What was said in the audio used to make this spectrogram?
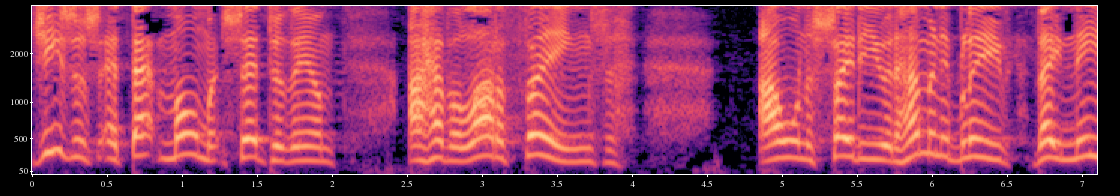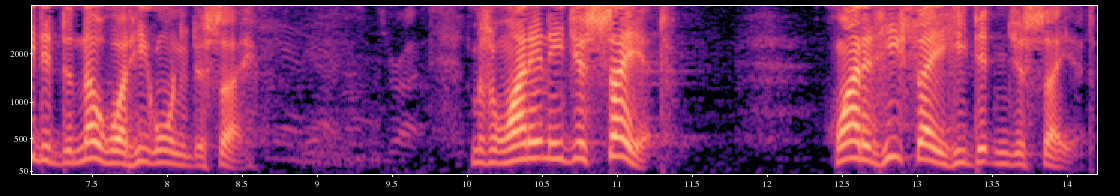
Jesus at that moment said to them, I have a lot of things I want to say to you. And how many believe they needed to know what He wanted to say? So why didn't He just say it? Why did He say He didn't just say it?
